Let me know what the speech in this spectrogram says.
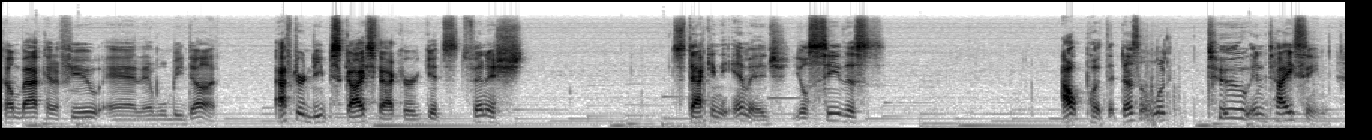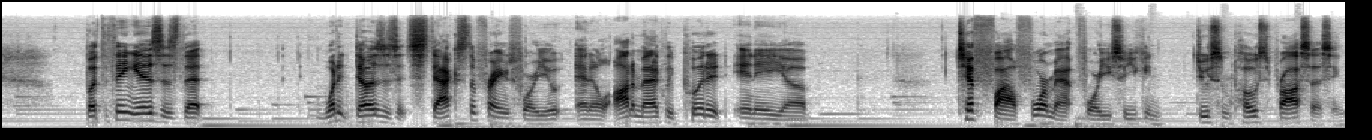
come back in a few, and it will be done. After Deep Sky Stacker gets finished stacking the image, you'll see this output that doesn't look too enticing. But the thing is, is that what it does is it stacks the frames for you and it'll automatically put it in a uh, TIFF file format for you so you can do some post processing.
